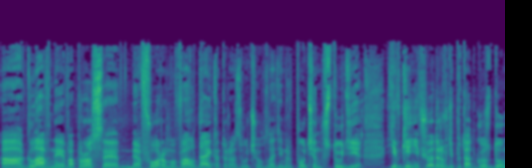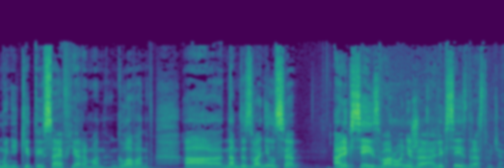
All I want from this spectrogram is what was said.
а, главные вопросы форума «Валдай», который озвучил Владимир Путин. В студии Евгений Федоров, депутат Госдумы, Никита Исаев, я Роман Голованов. А, нам дозвонился Алексей из Воронежа. Алексей, здравствуйте.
